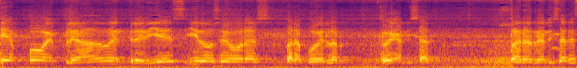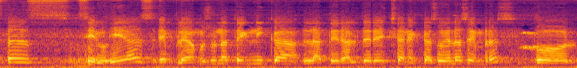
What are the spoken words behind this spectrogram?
tiempo empleado entre 10 y 12 horas para poderla realizar. Para realizar estas cirugías empleamos una técnica lateral derecha en el caso de las hembras, por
